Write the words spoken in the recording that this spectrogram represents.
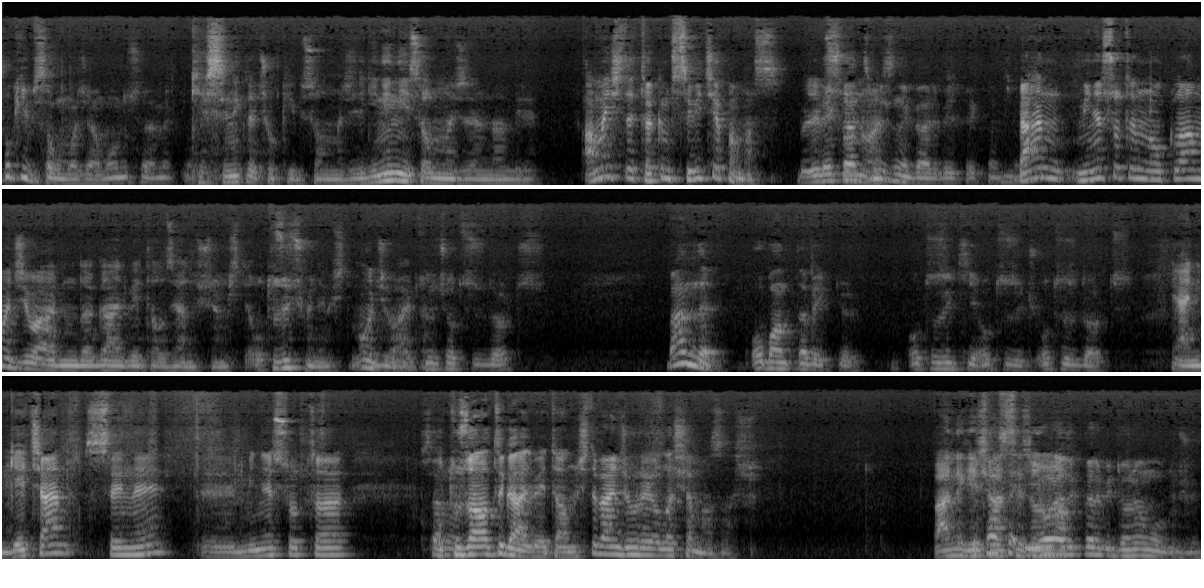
Çok iyi bir savunmacı ama onu söylemek lazım. kesinlikle çok iyi bir savunmacı. Ligin en iyi savunmacılarından biri. Ama işte takım switch yapamaz. Böyle bir sorun var. Beklentimiz ne galibiyet beklentimiz? Ben Minnesota'nın Oklahoma civarında galibiyet alacağını düşünüyorum işte. 33 mü demiştim? O civarda. 33-34. Ben de o bantta bekliyorum. 32, 33, 34. Yani geçen sene e, Minnesota Sen 36 galibiyet almıştı. Bence oraya ulaşamazlar. ben de Geçen geçen, iyi sezonun oynadıkları bir dönem oldu çünkü.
